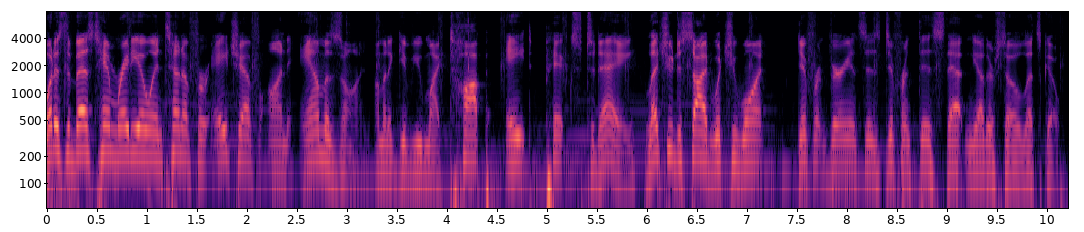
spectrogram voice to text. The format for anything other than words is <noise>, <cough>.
What is the best ham radio antenna for HF on Amazon? I'm going to give you my top eight picks today. Let you decide what you want, different variances, different this, that, and the other. So let's go.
